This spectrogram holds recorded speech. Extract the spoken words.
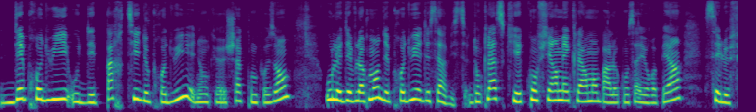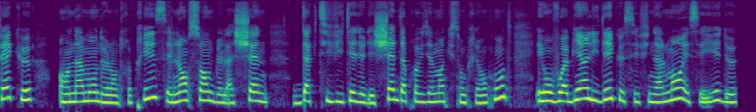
des produits ou des parties de produits, et donc euh, chaque composant, ou le développement des produits et des services. Donc là, ce qui est confirmé clairement par le Conseil européen, c'est le fait que en amont de l'entreprise, c'est l'ensemble de la chaîne d'activité, de des chaînes d'approvisionnement qui sont pris en compte. Et on voit bien l'idée que c'est finalement essayer de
